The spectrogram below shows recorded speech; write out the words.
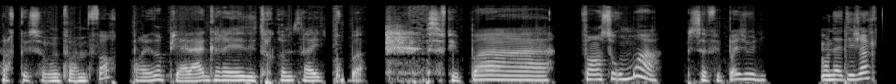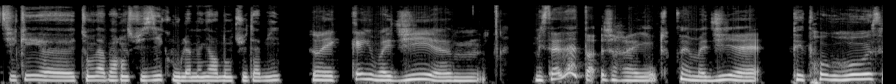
Alors que sur une femme forte, par exemple, il y a la graisse, des trucs comme ça et du coup bah ça fait pas enfin sur moi, ça fait pas joli. On a déjà critiqué euh, ton apparence physique ou la manière dont tu t'habilles. Quelqu'un m'a dit, euh, mais ça date, hein. genre, qui m'a dit, euh, t'es trop grosse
